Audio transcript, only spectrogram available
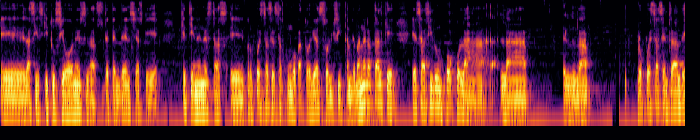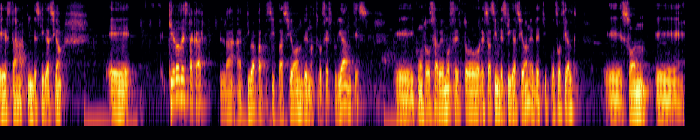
eh, las instituciones, las dependencias que, que tienen estas eh, propuestas, estas convocatorias, solicitan. De manera tal que esa ha sido un poco la, la, propuesta central de esta investigación. Eh, quiero destacar la activa participación de nuestros estudiantes. como todos sabemos, estas investigaciones de tipo social eh, son eh,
